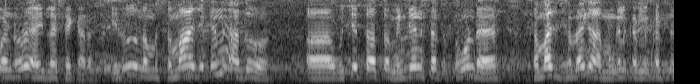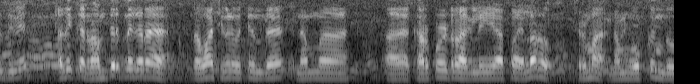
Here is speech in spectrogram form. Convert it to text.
ಫಂಡ್ ಅವರು ಐದು ಲಕ್ಷ ಹಾಕ್ಯಾರ. ಇದು ನಮ್ಮ ಸಮಾಜಕ್ಕೆ ಅದು ಉಚಿತ ಅಥವಾ ಮೇಂಟೆನೆನ್ಸ್ ಅಂತ ತೊಗೊಂಡು ಸಮಾಜ ಆ ಮಂಗಲ ಕಾರ್ಯ ಕಟ್ತಿದ್ದೀವಿ. ಅದಕ್ಕೆ ರಾಮತೀರ್ಥ ನಗರ ಪ್ರವಾಸಿಗಳ ವತಿಯಿಂದ ನಮ್ಮ ಕಾರ್ಪೊರೇಟರ್ ಆಗಲಿ ಅಥವಾ ಎಲ್ಲರೂ ಶ್ರಮ, ನಮ್ಮ ಒಕ್ಕಂದು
